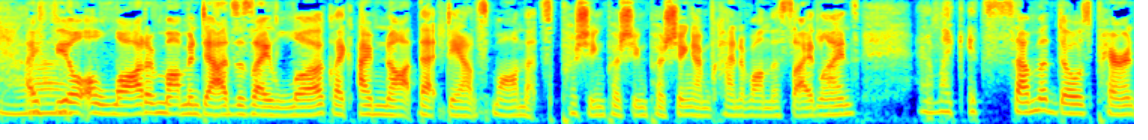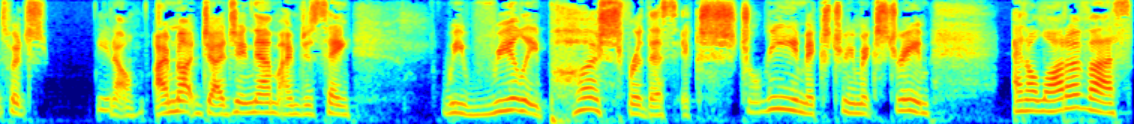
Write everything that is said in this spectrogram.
Yeah. I feel a lot of mom and dads as I look, like I'm not that dance mom that's pushing, pushing, pushing. I'm kind of on the sidelines. And I'm like, it's some of those parents, which, you know, I'm not judging them. I'm just saying we really push for this extreme, extreme, extreme. And a lot of us,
